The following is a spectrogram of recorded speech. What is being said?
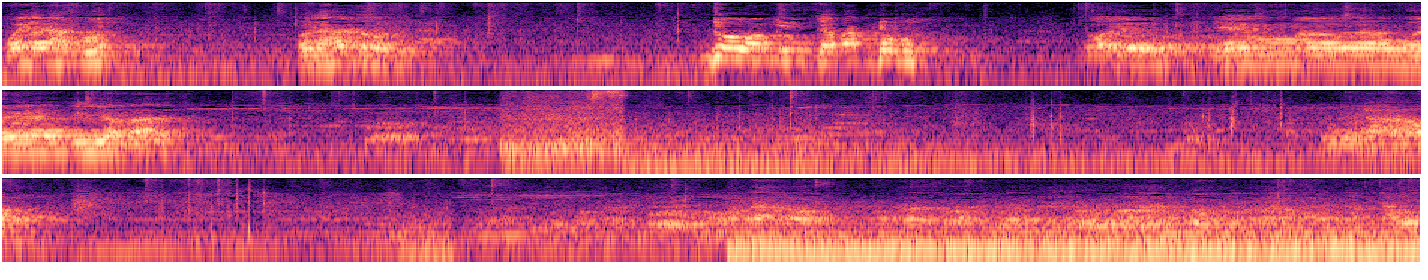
quay lại hát luôn quay lại hát luôn vô bắp vô bắp vô rồi em ờ, cái giờ ghi nhận đấy Đúng nhà không? Nó đặt đó, nó đặt đó, là cái đó,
